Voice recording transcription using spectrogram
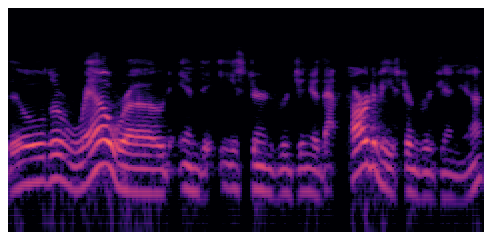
build a railroad into Eastern Virginia, that part of Eastern Virginia,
